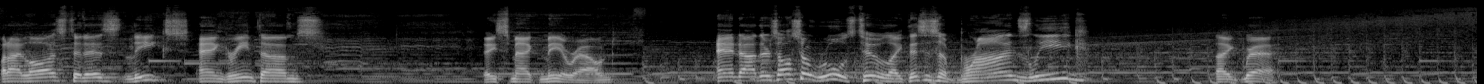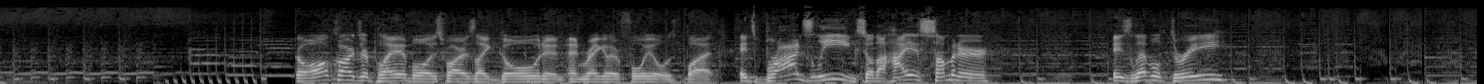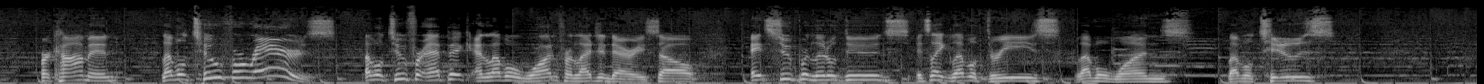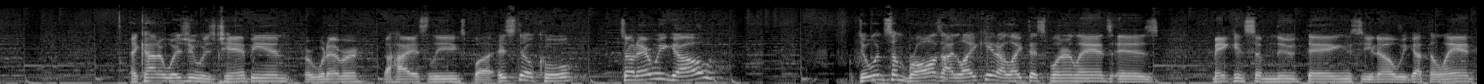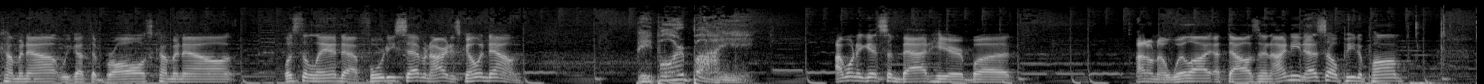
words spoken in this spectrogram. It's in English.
But I lost to this Leeks and Green Thumbs. They smacked me around. And uh, there's also rules, too. Like, this is a bronze league. Like, bruh. So all cards are playable as far as like gold and, and regular foils, but it's bronze league. So the highest summoner is level three for common, level two for rares, level two for epic, and level one for legendary. So it's super little dudes. It's like level threes, level ones level twos. I kind of wish it was champion or whatever, the highest leagues, but it's still cool. So there we go. Doing some brawls. I like it. I like that Splinterlands is making some new things. You know, we got the land coming out, we got the brawls coming out. What's the land at? 47. All right, it's going down. People are buying. I want to get some bad here, but I don't know. Will I? A thousand. I need SLP to pump.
